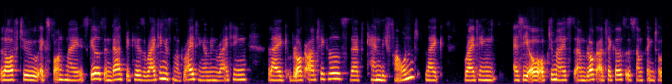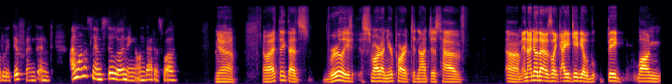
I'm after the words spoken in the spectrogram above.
love to expand my skills in that because writing is not writing. I mean, writing like blog articles that can be found, like writing SEO optimized um, blog articles is something totally different. And I'm honestly, I'm still learning on that as well. Yeah. Oh, I think that's really smart on your part to not just have, um, and I know that was like, I gave you a big, long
